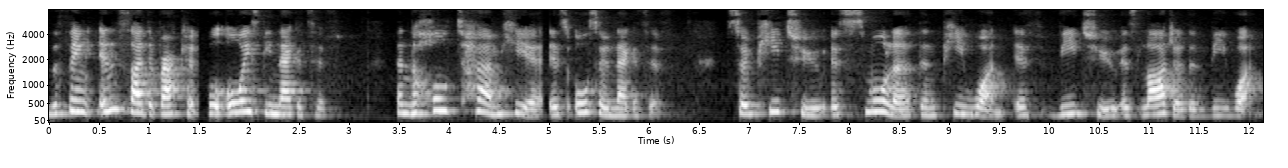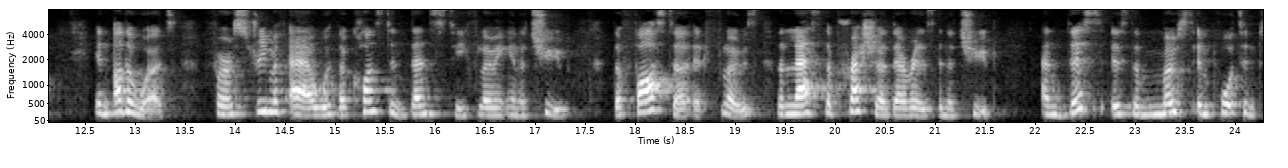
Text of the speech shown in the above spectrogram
the thing inside the bracket will always be negative. Then the whole term here is also negative. So P2 is smaller than P1 if V2 is larger than V1. In other words, for a stream of air with a constant density flowing in a tube, the faster it flows, the less the pressure there is in the tube. And this is the most important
